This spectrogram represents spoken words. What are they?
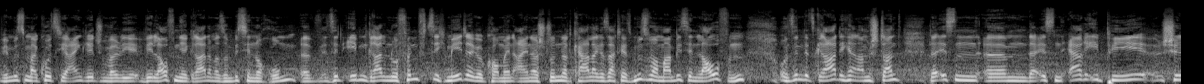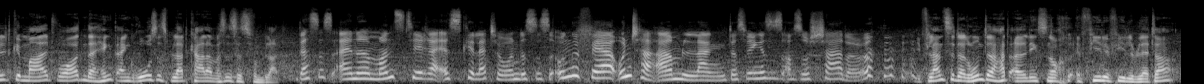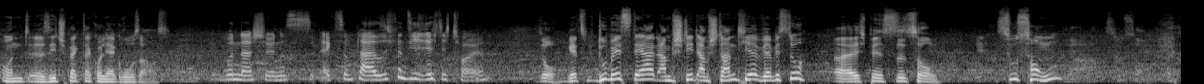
Wir müssen mal kurz hier eingrätschen, weil wir, wir laufen hier gerade mal so ein bisschen noch rum. Äh, Wir sind eben gerade nur 50 Meter gekommen in einer Stunde, hat Carla gesagt, jetzt müssen wir mal ein bisschen laufen und sind jetzt gerade hier am Stand. Da ist ein, ähm, da ist ein RIP-Schild gemalt worden, da hängt ein großes Blatt. Carla, was ist das für ein Blatt? Das ist eine Monstera Esqueletto und das ist ungefähr unterarmlang. Deswegen ist es auch so schade. Die Pflanze darunter hat allerdings noch viele, viele Blätter und äh, sieht spektakulär groß aus. Wunderschönes Exemplar. Also ich finde sie richtig toll. So, jetzt du bist der, am, steht am Stand hier. Wer bist du? Äh, ich bin Su Song. Su Song?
